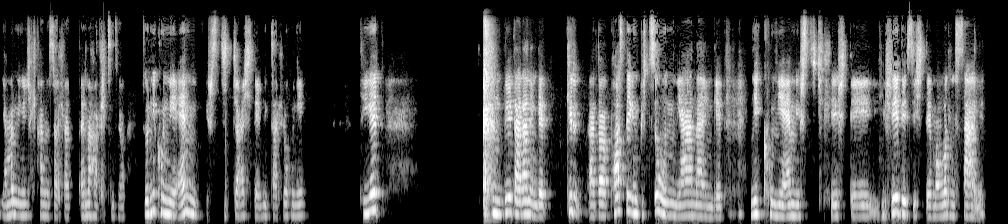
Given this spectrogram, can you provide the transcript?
ямар нэгэн шалтгаанаас болоод амиа хорлцсон зөө. Зөв нэг хүний ам ирсэж байгаа штэ нэг залуу хүний. Тэгээд би дараа нь ингээд тэр одоо постыг нь бичсэн хүн яана ингээд нэг хүний ам ирсчлээ штэ хилээд байсан штэ Монгол улсаа гэд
